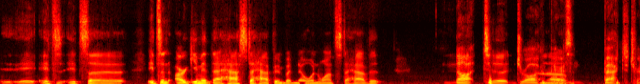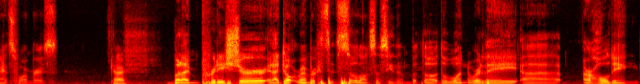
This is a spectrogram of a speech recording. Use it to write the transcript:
it, it's, it's a, it's an argument that has to happen, but no one wants to have it. not to draw a Um, comparison back to Transformers, Okay. but I'm pretty sure, and I don't remember because it's so long since I've seen them. But the the one where they uh, are holding,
